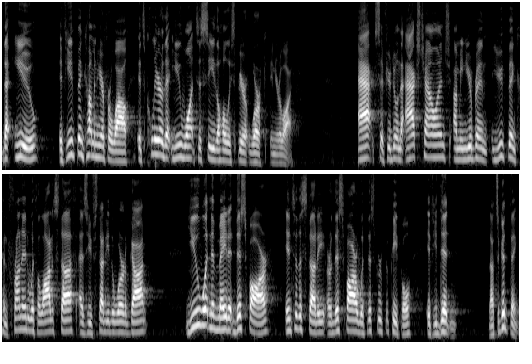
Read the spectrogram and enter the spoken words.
that you, if you've been coming here for a while, it's clear that you want to see the Holy Spirit work in your life. Acts, if you're doing the Acts challenge, I mean, you've been, you've been confronted with a lot of stuff as you've studied the Word of God. You wouldn't have made it this far into the study or this far with this group of people if you didn't. That's a good thing.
